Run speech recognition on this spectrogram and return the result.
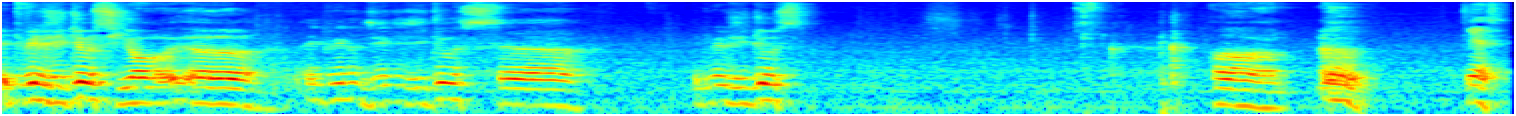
It will reduce your, uh, it will reduce, uh, it will reduce, uh, yes,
